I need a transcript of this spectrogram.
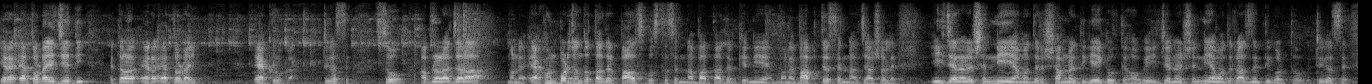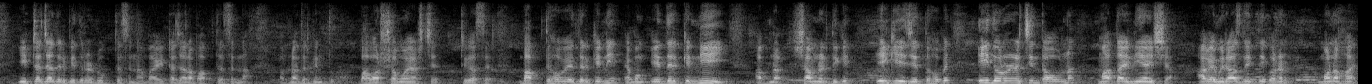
এরা এতটাই জেদি, এরা এরা এতটাই। একরুকা ঠিক আছে? সো আপনারা যারা মানে এখন পর্যন্ত তাদের পালস বুঝতেছেন না বা তাদেরকে নিয়ে মানে ভাবতেছেন না যে আসলে এই জেনারেশন নিয়ে আমাদের সামনের দিকে এগোতে হবে, এই জেনারেশন নিয়ে আমাদের রাজনীতি করতে হবে, ঠিক আছে? এটা যাদের ভিতরে ঢুকতেছে না বা এটা যারা ভাবতেছেন না, আপনাদের কিন্তু ভাবার সময় আসছে, ঠিক আছে? ভাবতে হবে এদেরকে নিয়ে এবং এদেরকে নিয়েই আপনার সামনের দিকে এগিয়ে যেতে হবে। এই ধরনের চিন্তা ভাবনা মাথায় নিয়ে আসা আগামী রাজনীতি করেন, মনে হয়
